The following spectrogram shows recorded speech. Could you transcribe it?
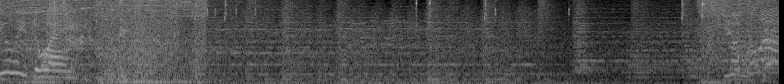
You lead the way. Deal with that.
